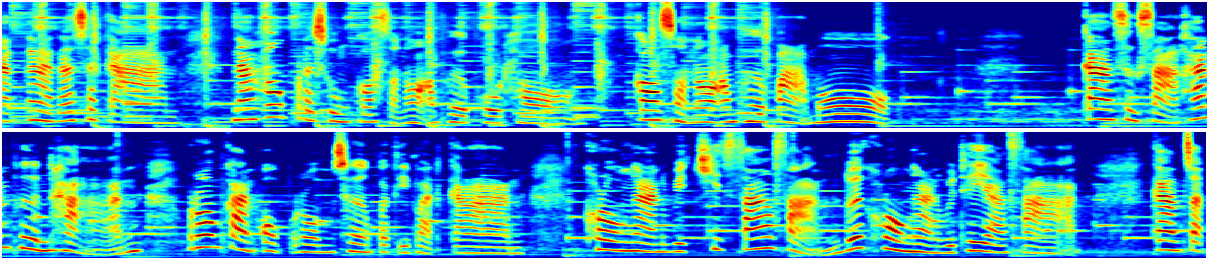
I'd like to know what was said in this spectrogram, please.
นักงานราชการ ณ ห้องประชุมกศนอำเภอโพทอง กศนอำเภอป่าโมก การศึกษาขั้นพื้นฐาน ร่วมการอบรมเชิงปฏิบัติการ โครงงานวิทย์คิดสร้างสรรค์ด้วยโครงงานวิทยาศาสตร์ การจัด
